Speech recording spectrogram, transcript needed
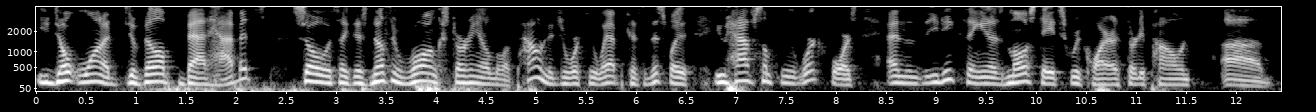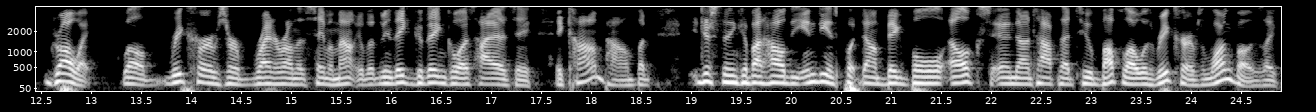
you don't want to develop bad habits. So it's like there's nothing wrong starting at a lower poundage and working your way up because in this way you have something to work for. And the unique thing is most states require a 30 pound uh, draw weight. Well, recurves are right around the same amount. But I mean, they they can go as high as a, a compound, but just think about how the Indians put down big bull elks and on top of that too buffalo with recurves and longbows. Like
